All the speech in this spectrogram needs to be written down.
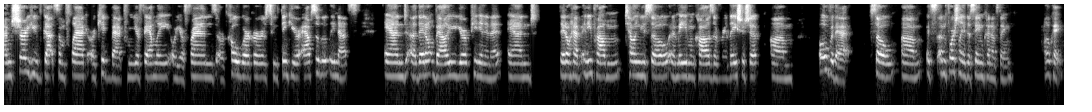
I'm sure you've got some flack or kickback from your family or your friends or coworkers who think you're absolutely nuts and uh, they don't value your opinion in it and they don't have any problem telling you so and it may even cause a relationship um, over that so um, it's unfortunately the same kind of thing okay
